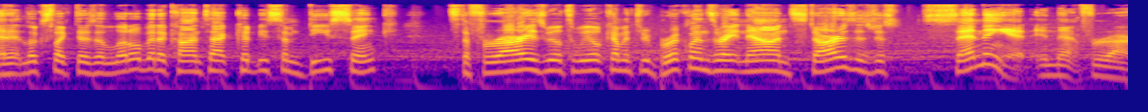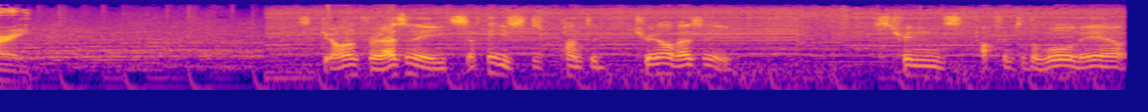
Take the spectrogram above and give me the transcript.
And it looks like there's a little bit of contact. Could be some desync. It's the Ferrari's wheel to wheel coming through Brooklands right now, and Stars is just sending it in that Ferrari. He's going for it, hasn't he? I think he's just punted Trin off, hasn't he? Trin's off into the wall now.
